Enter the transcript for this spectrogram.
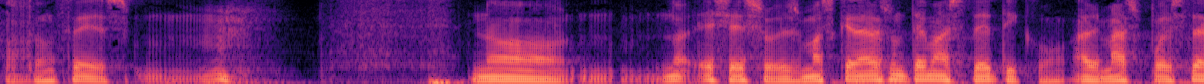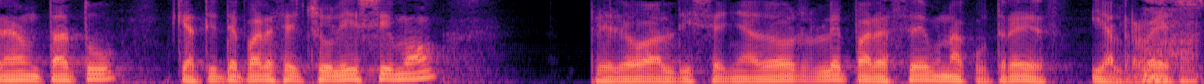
Entonces, mm, no, no es eso, es más que nada es un tema estético. Además, puedes tener un tatu que a ti te parece chulísimo, pero al diseñador le parece una cutrez y al revés. Ajá.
